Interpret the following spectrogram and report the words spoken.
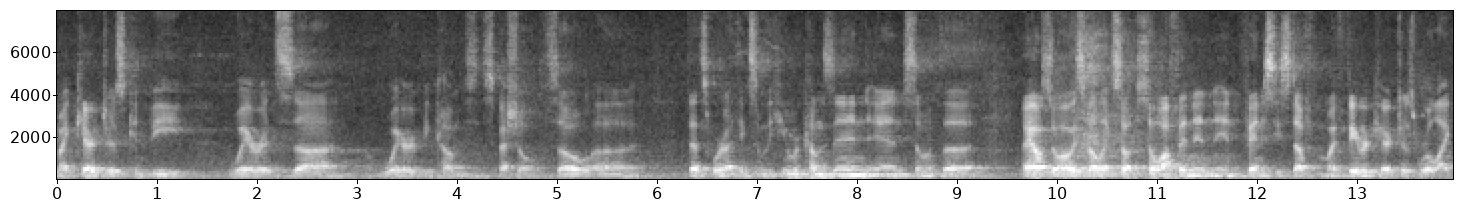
my characters can be where it's uh, where it becomes special. So uh, that's where I think some of the humor comes in, and some of the. I also always felt like so so often in in fantasy stuff, my favorite characters were like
